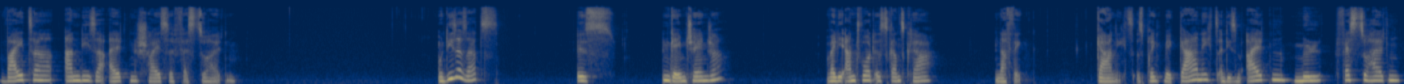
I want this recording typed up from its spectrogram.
weiter an dieser alten Scheiße festzuhalten? Und dieser Satz ist ein Gamechanger, weil die Antwort ist ganz klar, nothing. Gar nichts. Es bringt mir gar nichts, an diesem alten Müll festzuhalten.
